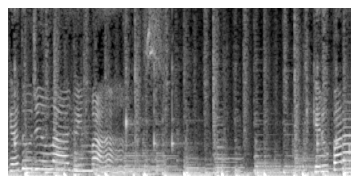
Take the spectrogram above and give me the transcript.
Embriagado de lágrimas. Quero parar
